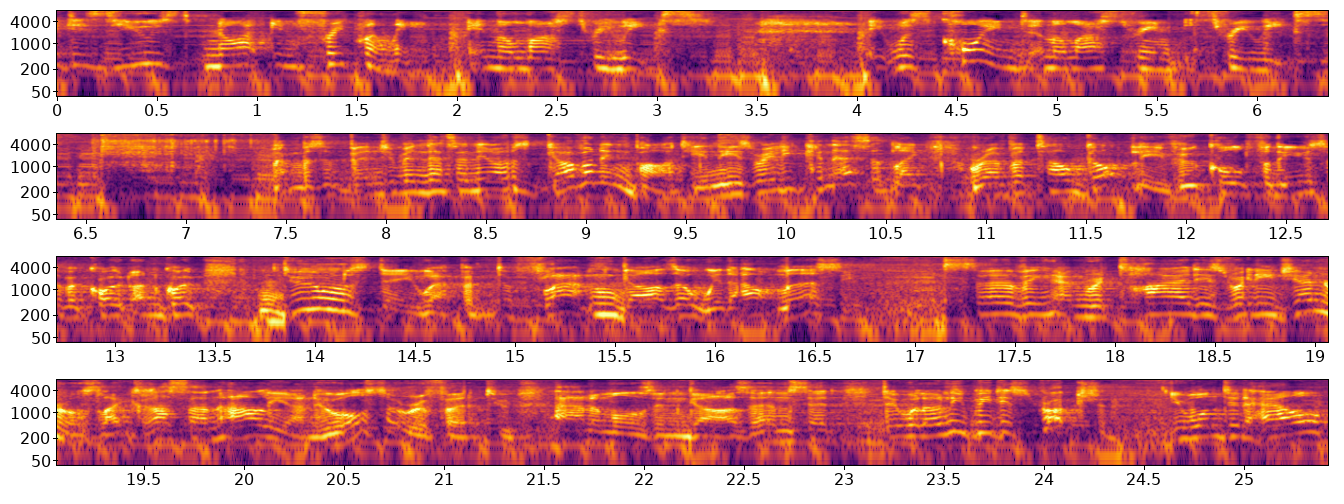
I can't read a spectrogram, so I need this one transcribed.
it is used not infrequently in the last three weeks. It was coined in the last three, three weeks members of Benjamin Netanyahu's governing party in the Israeli Knesset, like Rev Tal Gottlieb, who called for the use of a quote unquote doomsday weapon to flatten Gaza without mercy. Serving and retired Israeli generals like Ghassan Alian, who also referred to animals in Gaza and said there will only be destruction. You wanted hell,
